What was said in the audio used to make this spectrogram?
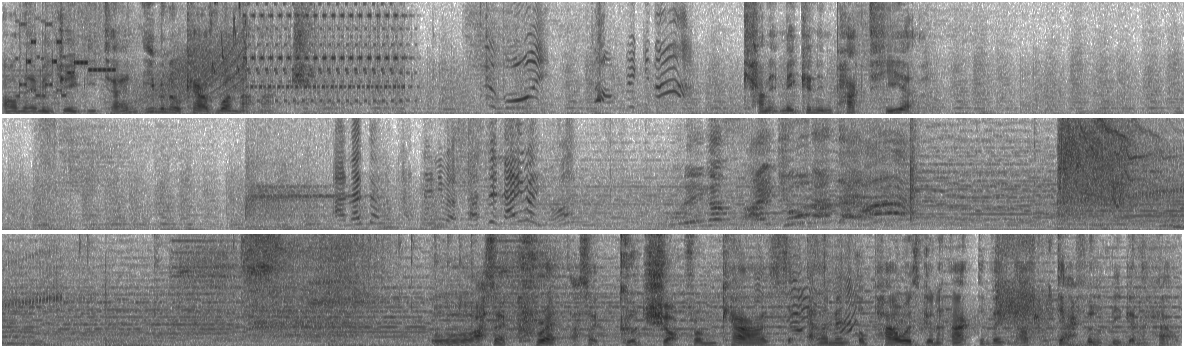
on MEJP10, even though Kaz won that match. Can it make an impact here? Oh, that's a crit. That's a good shot from Kaz. The elemental power is going to activate. That's definitely going to help.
